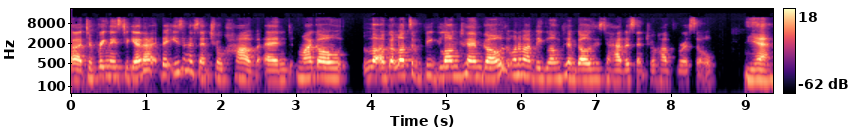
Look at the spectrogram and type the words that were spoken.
uh, to bring these together, there is an essential hub. And my goal, I've got lots of big long term goals. One of my big long term goals is to have a central hub for us all. Yeah.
